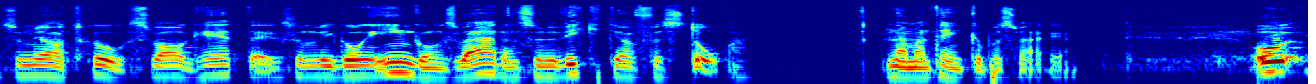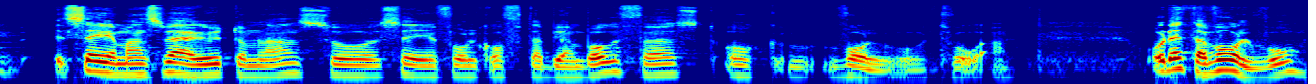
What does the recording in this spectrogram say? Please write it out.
som jag tror, svagheter som vi går i ingångsvärden som är viktiga att förstå när man tänker på Sverige. Och säger man Sverige utomlands så säger folk ofta Björn Borg först och Volvo tvåa. Och detta Volvo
